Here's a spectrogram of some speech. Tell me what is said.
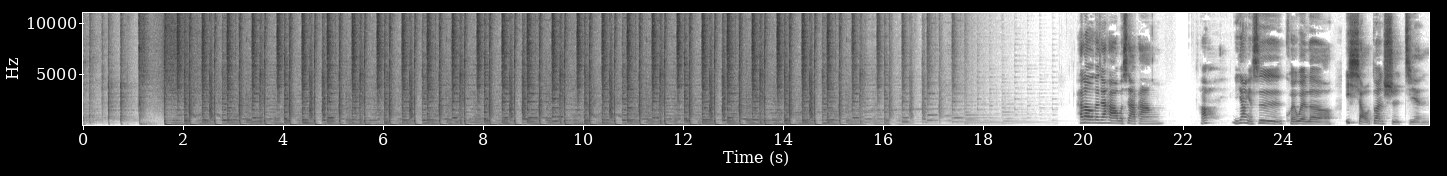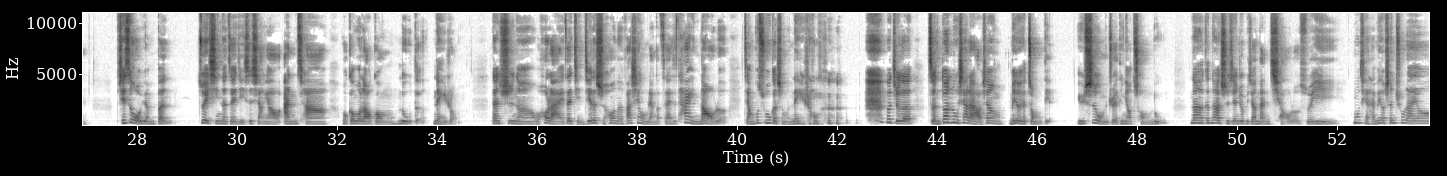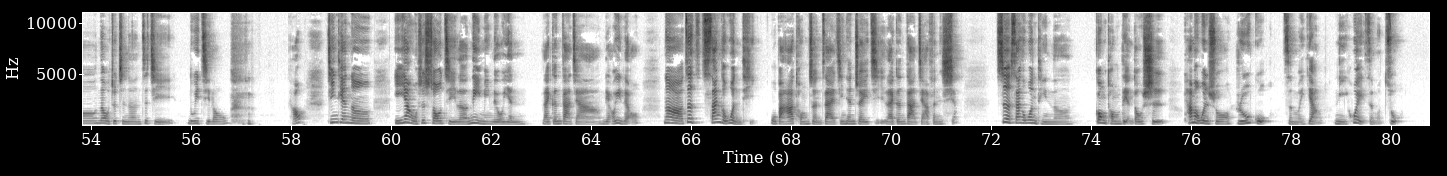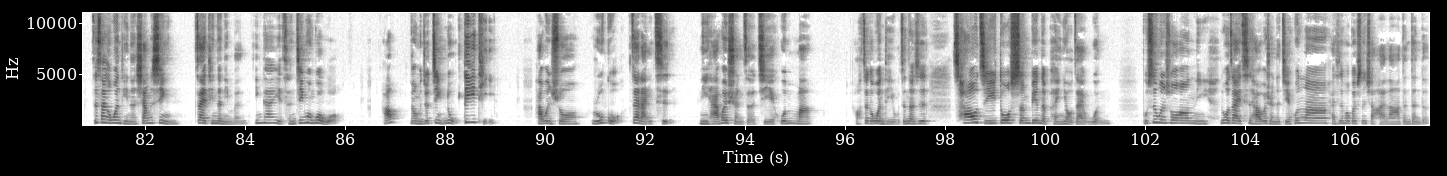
好，我是阿胖。好，一样也是回味了一小段时间。其实我原本最新的这一集是想要安插我跟我老公录的内容，但是呢，我后来在剪接的时候呢，发现我们两个实在是太闹了，讲不出个什么内容，就觉得整段录下来好像没有一个重点，于是我们决定要重录。那跟他的时间就比较难瞧了，所以目前还没有生出来哦。那我就只能自己录一集喽。好，今天呢，一样我是收集了匿名留言来跟大家聊一聊。那这三个问题，我把它统整在今天这一集来跟大家分享。这三个问题呢，共通点都是他们问说：如果怎么样？你会怎么做？这三个问题呢？相信在听的你们应该也曾经问过我。好，那我们就进入第一题。他问说：“如果再来一次，你还会选择结婚吗？”哦，这个问题我真的是超级多身边的朋友在问，不是问说哦，你如果再一次还会不会选择结婚啦，还是会不会生小孩啦等等的。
